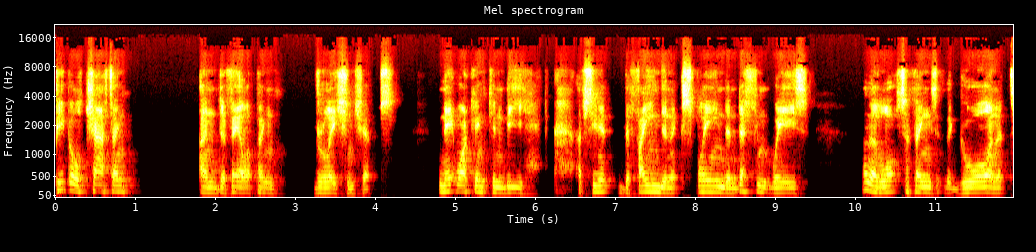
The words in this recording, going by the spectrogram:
people chatting and developing relationships. Networking can be, I've seen it defined and explained in different ways. And there are lots of things that go on at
